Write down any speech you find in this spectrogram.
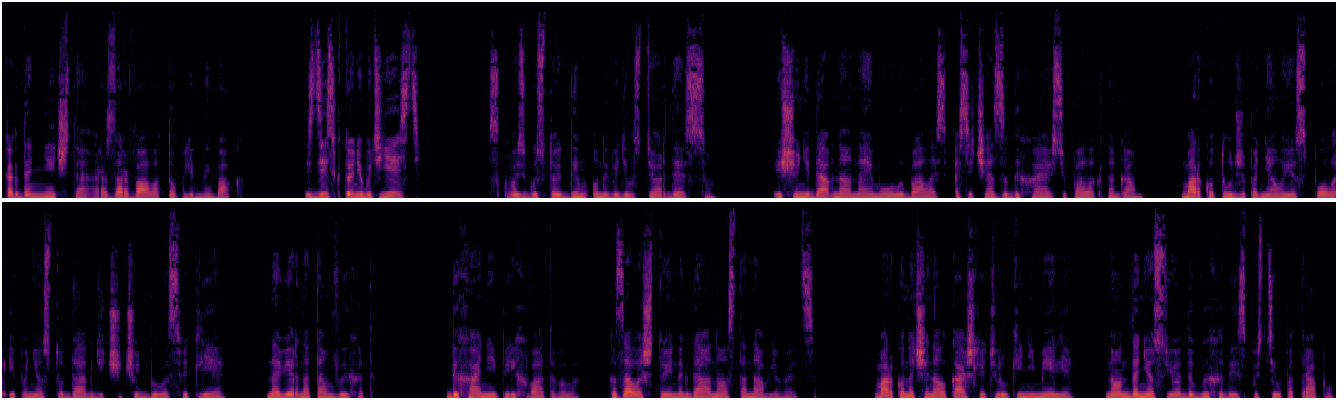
когда нечто разорвало топливный бак. «Здесь кто-нибудь есть?» Сквозь густой дым он увидел стюардессу. Еще недавно она ему улыбалась, а сейчас, задыхаясь, упала к ногам. Марко тут же поднял ее с пола и понес туда, где чуть-чуть было светлее. Наверное, там выход. Дыхание перехватывало. Казалось, что иногда оно останавливается. Марко начинал кашлять, руки немели, но он донес ее до выхода и спустил по трапу.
